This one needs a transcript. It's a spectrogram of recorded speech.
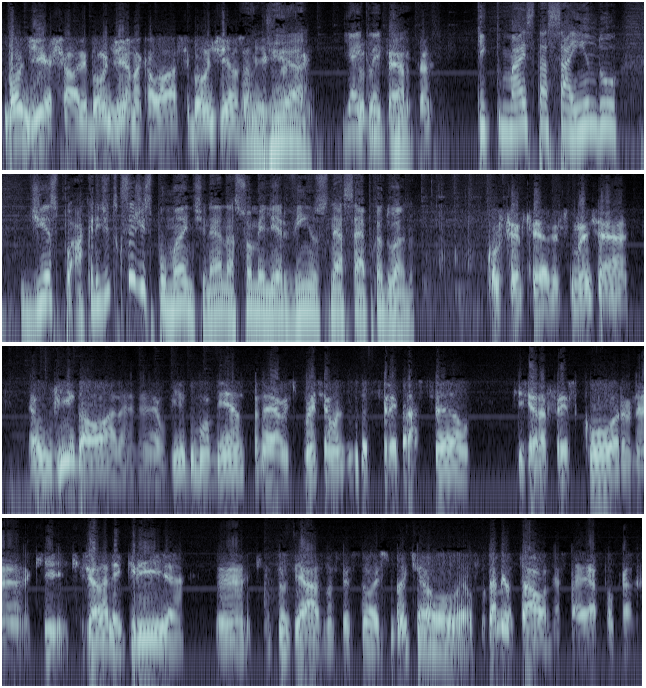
Bom dia, Charlie. Bom dia, Macalossi. Bom dia aos Bom amigos. dia. também. E aí, Tudo certo. O que mais está saindo de. Acredito que seja espumante, né? Na Sommelier Vinhos nessa época do ano. Com certeza. Espumante é, é o vinho da hora, né? O vinho do momento, né? O espumante é uma vinho de celebração, que gera frescor, né? Que, que gera alegria, né? que entusiasma as pessoas. O espumante é o, é o fundamental nessa época, né?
